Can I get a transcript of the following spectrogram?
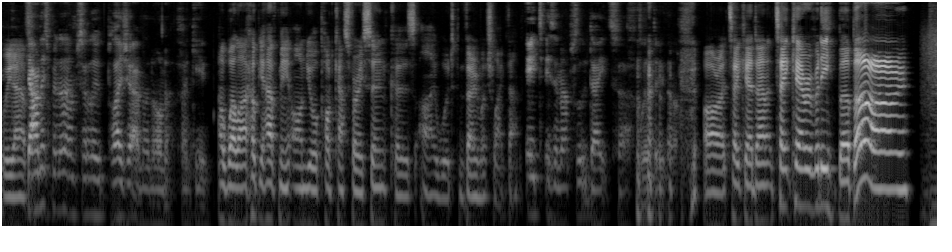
We have. Dan, it's been an absolute pleasure and an honour. Thank you. Oh, well, I hope you have me on your podcast very soon because I would very much like that. It is an absolute date, so we'll do that. All right, take care, Dan. Take care, everybody. Bye bye.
